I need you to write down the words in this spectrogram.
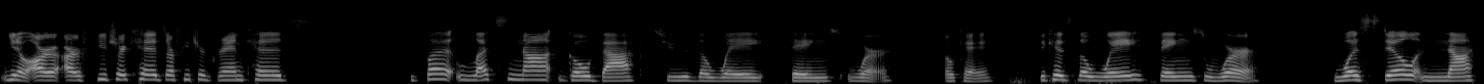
you know our our future kids, our future grandkids. But let's not go back to the way things were. Okay? Because the way things were was still not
